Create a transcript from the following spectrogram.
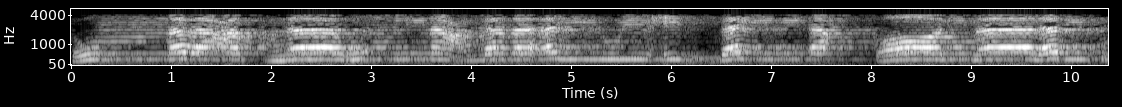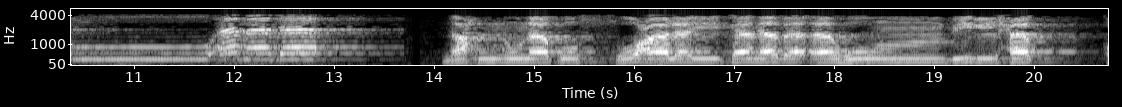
ثم بعثناهم لنعلم أي الحزبين أحصى لما لبثوا أمدا. نحن نقص عليك نبأهم بالحق.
